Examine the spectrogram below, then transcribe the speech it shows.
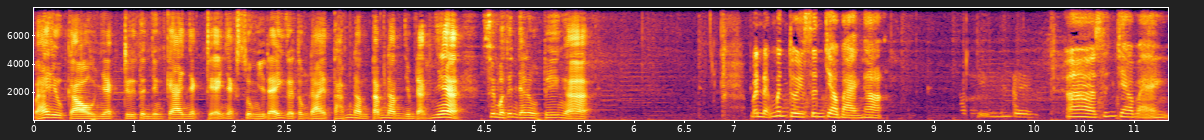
hát yêu cầu nhạc trữ tình dân ca nhạc trẻ nhạc xuân gì đấy gửi tổng đài tám năm tám năm giùm đẳng nha. Xin mời thính giả đầu tiên ạ. Mình đẳng minh tuyền xin chào bạn ạ. Minh Tiền à xin chào bạn.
